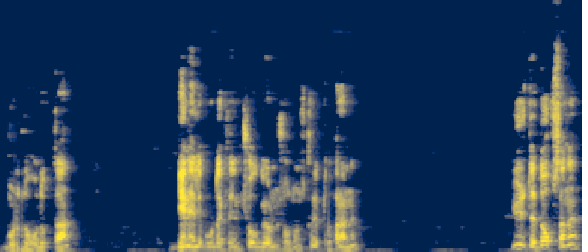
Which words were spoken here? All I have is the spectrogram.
Burada olup da geneli buradakilerin çoğu görmüş olduğunuz kripto paranın %90'ı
